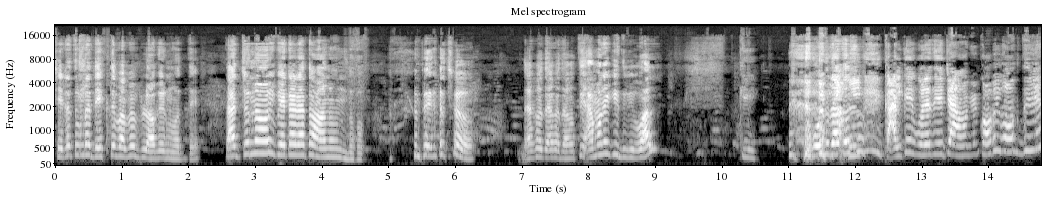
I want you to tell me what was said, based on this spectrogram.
সেটা তোমরা দেখতে পাবে ব্লগের মধ্যে। তার জন্য ওই বেটার এত আনন্দ। দেখেছ? দেখো দেখো দেখো। তুই আমাকে কি দিবি বল? কি? বন্ধুরা তো কালকেই বলে দিয়েছে আমাকে। কফি মগ দিন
